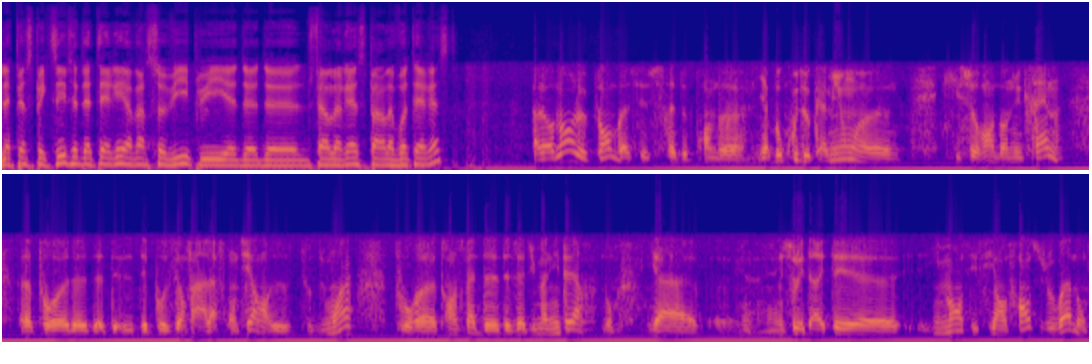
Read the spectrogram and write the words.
la perspective? C'est d'atterrir à Varsovie puis euh, de, faire le reste par la voie terrestre? Alors non, le plan, bah, ce serait de prendre. Il y a beaucoup de camions qui se rendent en Ukraine pour déposer, enfin à la frontière, tout du moins, pour transmettre des aides humanitaires. Donc il y a une solidarité immense ici en France, je vois. Donc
